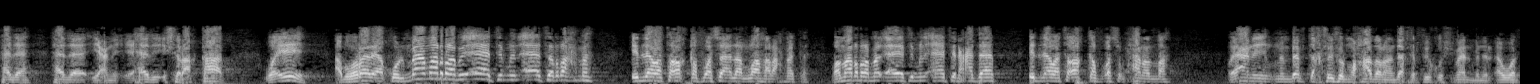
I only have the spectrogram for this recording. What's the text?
هذا هذا يعني هذه إشراقات. وإيه؟ أبو هريرة يقول ما مر بآية من آيات الرحمة إلا وتوقف وسأل الله رحمته. ومر من آية من آية العذاب إلا وتوقف وسبحان الله. ويعني من باب تخفيف المحاضرة أنا داخل فيكم شمال من الأول.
